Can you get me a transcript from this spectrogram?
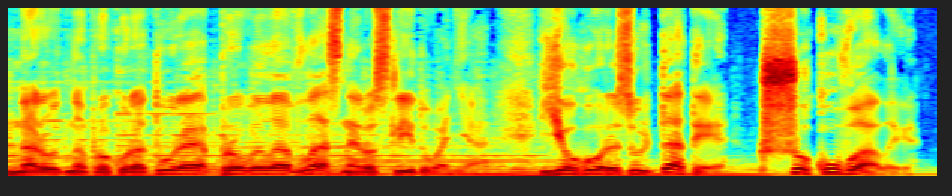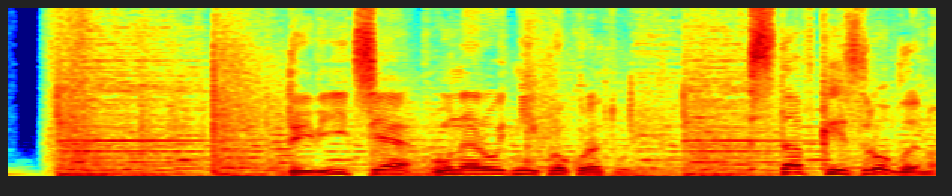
Народна прокуратура провела власне розслідування. Його результати шокували. Дивіться у народній прокуратурі. Ставки зроблено.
